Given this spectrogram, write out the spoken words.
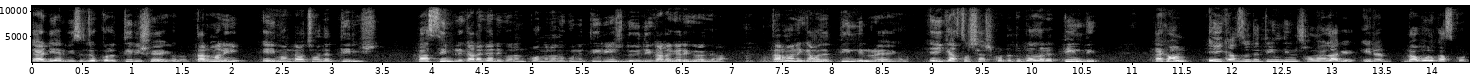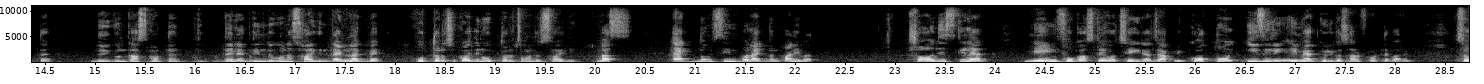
এডি আর বিসি যোগ করলে তিরিশ হয়ে গেল। তার মানে এই মানটা হচ্ছে আমাদের তিরিশ। বা সিম্পলি কাটাকাটি করেন, পনেরো দুগুণে তিরিশ, দুই দিয়ে কাটাকাটি করে দিলাম। তার মানে কি আমাদের তিন দিন রয়ে গেল। এই কাজটা শেষ করতে টোটাল লাগে তিন দিন। এখন এই কাজ যদি তিন দিন সময় লাগে, এটা ডবল কাজ করতে, দুই গুণ কাজ করতে, তাহলে তিন দুগুণে ছয় দিন টাইম লাগবে। উত্তর হচ্ছে কয় দিন উত্তর হচ্ছে আমাদের ছয় দিন। বাস একদম সিম্পল একদম পানিবাদ। সহজ স্কিলের মেইন ফোকাসটাই হচ্ছে এইটা যে আপনি কত ইজিলি এই ম্যাথগুলিকে সলভ করতে পারেন। সো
